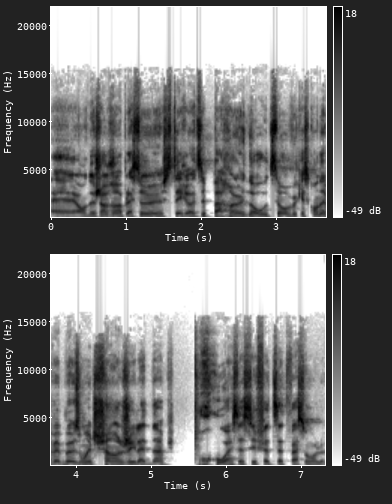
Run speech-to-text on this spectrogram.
on a genre remplacé un stéréotype par un autre. Si on veut, qu'est-ce qu'on avait besoin de changer là-dedans? Puis pourquoi ça s'est fait de cette façon-là?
